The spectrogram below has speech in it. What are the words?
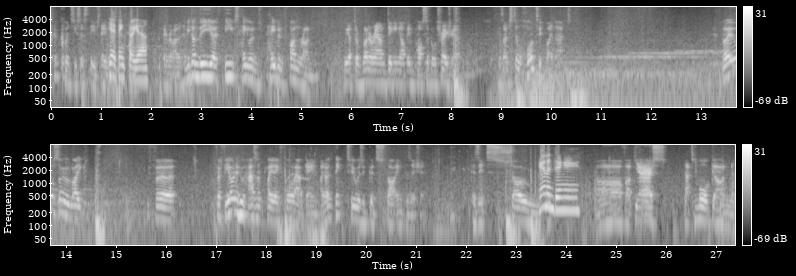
Okay. Quincy says Thieves Haven. yeah, I think so. Yeah. Favorite island. Have you done the uh, Thieves Haven Haven fun run? We have to run around digging up impossible treasure. Because I'm still haunted by that. But I also like for for Fiona who hasn't played a Fallout game, I don't think two is a good starting position. Because it's so Cannon dingy. Oh fuck yes! That's more gun.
